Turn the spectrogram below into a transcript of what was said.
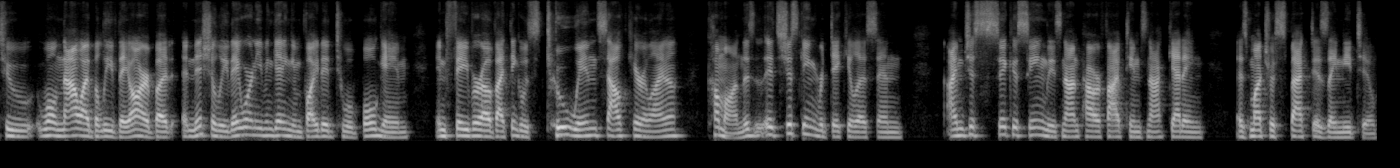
to, well, now I believe they are, but initially they weren't even getting invited to a bowl game in favor of, I think it was two wins, South Carolina. Come on, this it's just getting ridiculous. And I'm just sick of seeing these non power five teams not getting as much respect as they need to.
